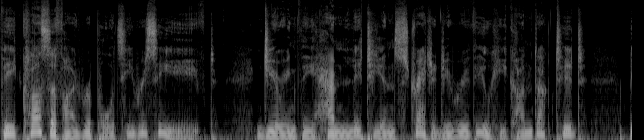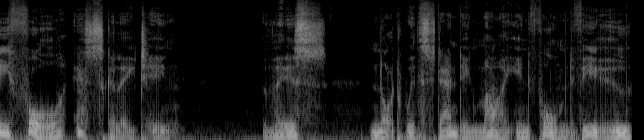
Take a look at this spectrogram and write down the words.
the classified reports he received during the Hamletian strategy review he conducted before escalating. This, notwithstanding my informed view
